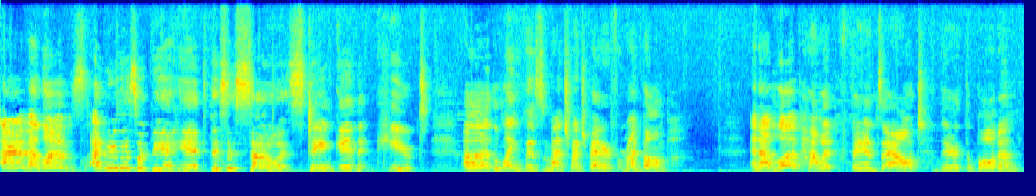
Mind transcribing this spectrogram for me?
Alright my loves, I knew this would be a hit. This is so stinking cute. Uh, the length is much much better for my bump. And I love how it fans out there at the bottom.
